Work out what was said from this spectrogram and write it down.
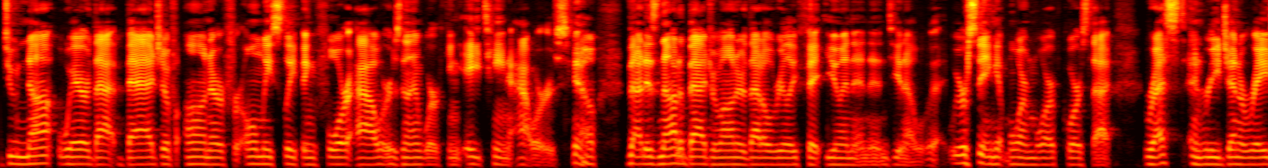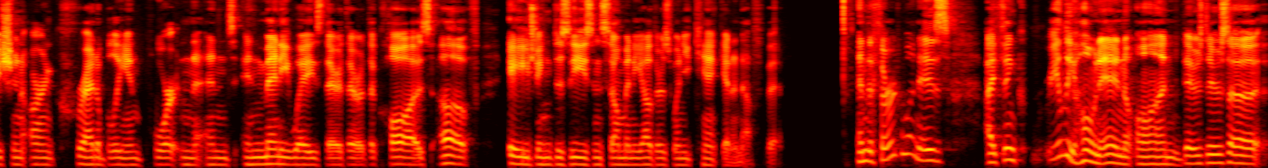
do not wear that badge of honor for only sleeping four hours and then working 18 hours. You know, that is not a badge of honor that'll really fit you. And, and, and, you know, we're seeing it more and more, of course, that rest and regeneration are incredibly important. And in many ways, they're, they're the cause of aging, disease, and so many others when you can't get enough of it. And the third one is, I think, really hone in on there's, there's a,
